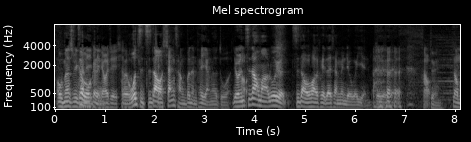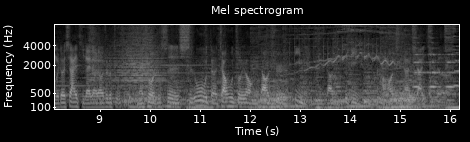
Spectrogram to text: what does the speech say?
我们要注意这我可能了解一下对我只知道香肠不能配养乐多，有人知道吗？如果有知道的话，可以在下面留个言。对对对 好，对，那我们就下一集来聊聊这个主题。没错，就是食物的交互作用要去避免，要怎么去避免？好好期待下一集的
